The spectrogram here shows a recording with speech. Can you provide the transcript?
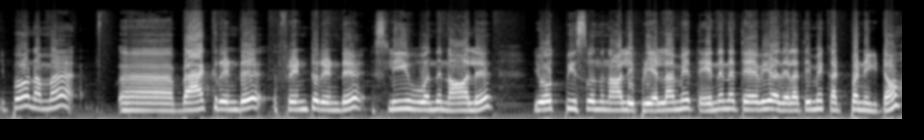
இப்போது நம்ம பேக் ரெண்டு ஃப்ரண்ட்டு ரெண்டு ஸ்லீவ் வந்து நாலு யோக் பீஸ் வந்து நாலு. இப்படி எல்லாமே என்னென்ன தேவையோ அது எல்லாத்தையுமே கட் பண்ணிக்கிட்டோம்.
